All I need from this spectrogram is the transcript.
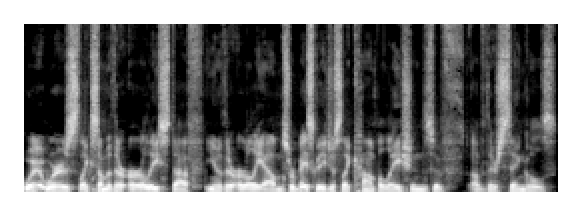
Whereas like some of their early stuff, you know, their early albums were basically just like compilations of, of their singles.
